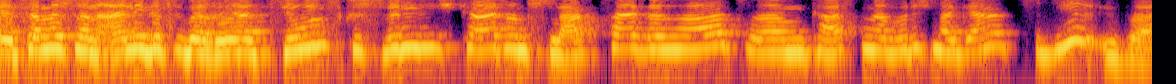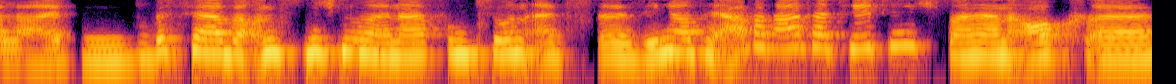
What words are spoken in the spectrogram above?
jetzt haben wir schon einiges über Reaktionsgeschwindigkeit und Schlagzahl gehört. Ähm, Carsten, da würde ich mal gerne zu dir überleiten. Du bist ja bei uns nicht nur in der Funktion als äh, Senior PR-Berater tätig, sondern auch äh,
